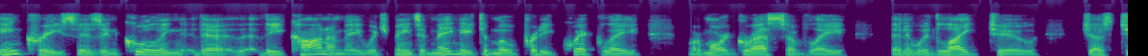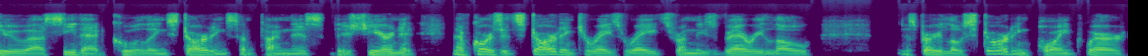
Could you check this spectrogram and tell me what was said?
increases in cooling the the economy, which means it may need to move pretty quickly or more aggressively than it would like to just to uh, see that cooling starting sometime this this year. And it, and of course, it's starting to raise rates from these very low, this very low starting point where.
